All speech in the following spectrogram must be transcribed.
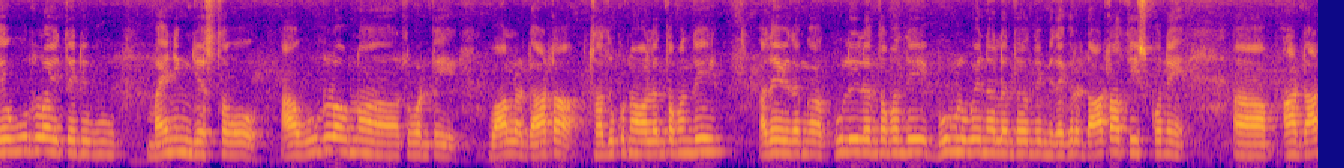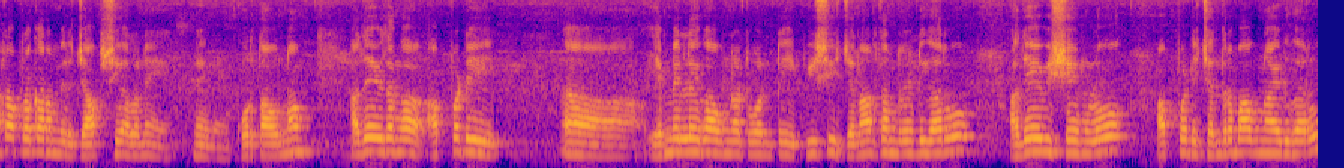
ఏ ఊర్లో అయితే నువ్వు మైనింగ్ చేస్తావో ఆ ఊర్లో ఉన్నటువంటి వాళ్ళ డాటా చదువుకున్న వాళ్ళు ఎంతమంది? అదేవిధంగా కూలీలు ఎంతమంది? భూములు పోయిన వాళ్ళు ఎంతమంది? మీ దగ్గర డాటా తీసుకొని ఆ, డాటా ప్రకారం మీరు జాబ్స్ చేయాలని మేము కోరుతా ఉన్నాం. అదేవిధంగా అప్పటి ఎమ్మెల్యేగా ఉన్నటువంటి పిసి జనార్దన్ రెడ్డి గారు అదే విషయంలో అప్పటి చంద్రబాబు నాయుడు గారు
